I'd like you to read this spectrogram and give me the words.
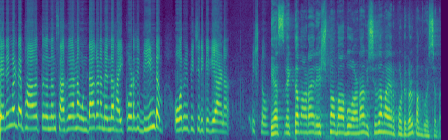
ജനങ്ങളുടെ ഭാഗത്തു നിന്നും സഹകരണം ഉണ്ടാകണമെന്ന് ഹൈക്കോടതി വീണ്ടും ഓർമ്മിപ്പിച്ചിരിക്കുകയാണ് വിഷ്ണു. യെസ് വ്യക്തമാണ്. രേഷ്മ ബാബുവാണ് വിശദമായ റിപ്പോർട്ടുകൾ പങ്കുവച്ചത്.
